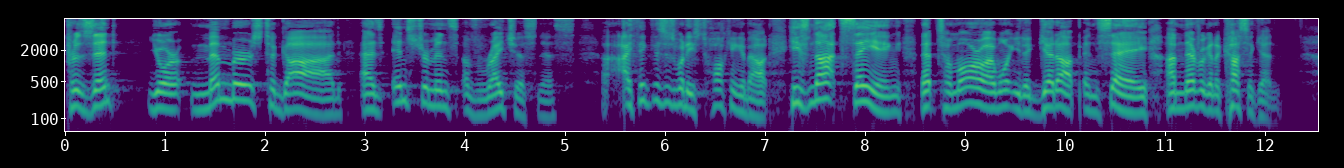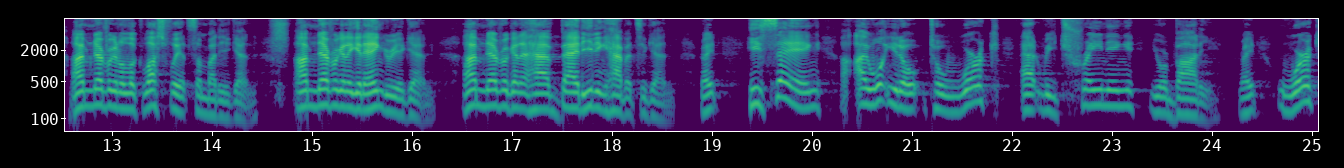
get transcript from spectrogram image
present your members to God as instruments of righteousness. I think this is what he's talking about. He's not saying that tomorrow I want you to get up and say, I'm never going to cuss again. I'm never going to look lustfully at somebody again. I'm never going to get angry again. I'm never going to have bad eating habits again, right? He's saying, I want you to, to work at retraining your body, right? Work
